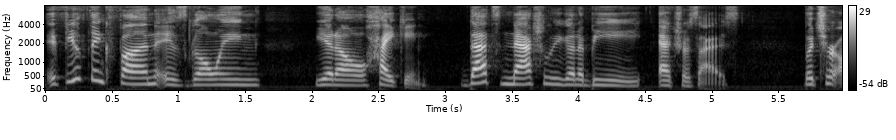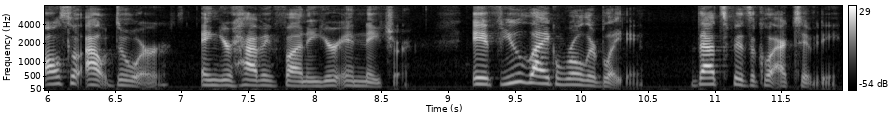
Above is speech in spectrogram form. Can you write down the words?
if you think fun is going, you know, hiking, that's naturally going to be exercise, but you're also outdoor and you're having fun and you're in nature. If you like rollerblading, that's physical activity.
